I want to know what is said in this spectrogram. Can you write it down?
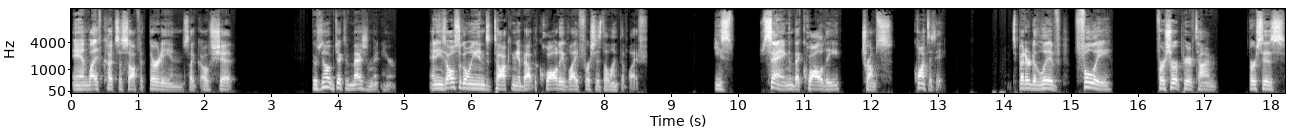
and life cuts us off at 30 and it's like, oh shit. There's no objective measurement here. And he's also going into talking about the quality of life versus the length of life. He's saying that quality trumps quantity. It's better to live fully for a short period of time versus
